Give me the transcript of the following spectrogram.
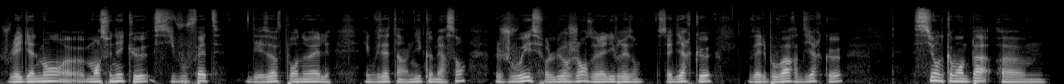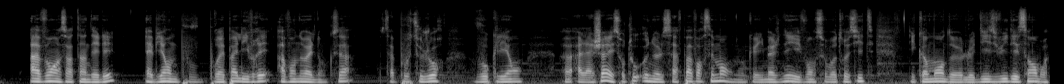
Je voulais également euh, mentionner que si vous faites des offres pour Noël et que vous êtes un e-commerçant, jouez sur l'urgence de la livraison. C'est-à-dire que vous allez pouvoir dire que si on ne commande pas euh, avant un certain délai, eh bien on ne pourrait pas livrer avant Noël. Donc ça, ça pousse toujours vos clients à l'achat et surtout eux ne le savent pas forcément. Donc euh, imaginez, ils vont sur votre site, ils commandent le 18 décembre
